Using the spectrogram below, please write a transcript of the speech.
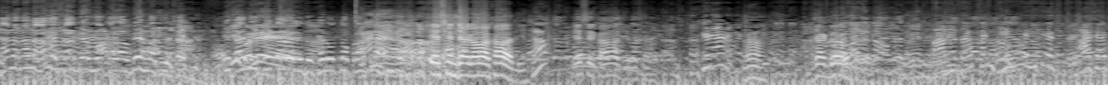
ના ના ના સાહેબ બેહવા દો સાહેબ. એ સાહેબ સ્વીકારો લીધું ખેડૂતનો પ્રશ્ન એસી જાગ હવા ખાવા દે. એસી ખાવા દે હા. જાગ ગરમ આ સાહેબ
